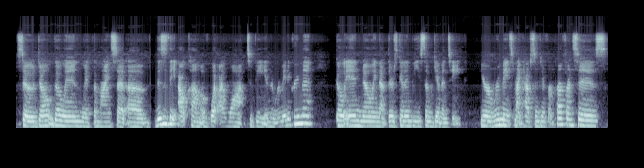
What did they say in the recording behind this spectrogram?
So, don't go in with the mindset of this is the outcome of what I want to be in the roommate agreement. Go in knowing that there's going to be some give and take. Your roommates might have some different preferences.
